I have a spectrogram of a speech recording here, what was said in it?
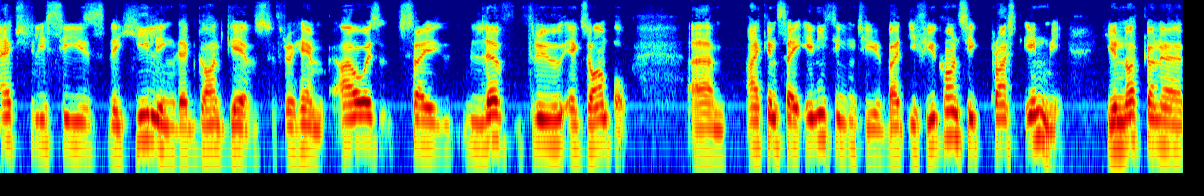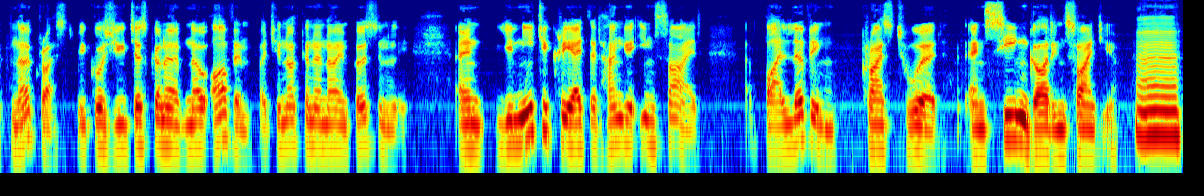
actually sees the healing that God gives through him. I always say, live through example. Um, I can say anything to you, but if you can't see Christ in me, you're not going to know Christ because you're just going to know of him, but you're not going to know him personally. And you need to create that hunger inside by living Christ's word and seeing God inside you. Mm.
